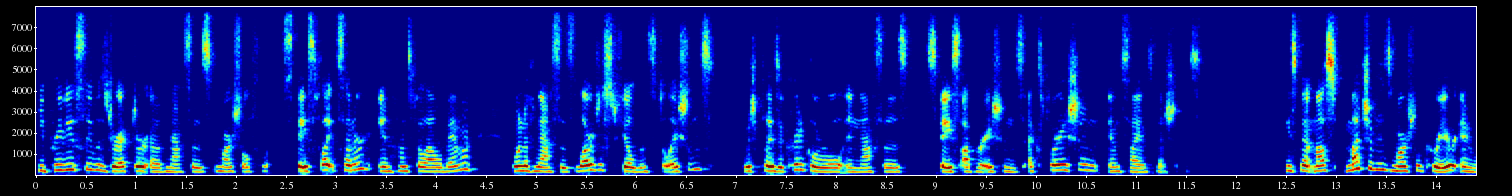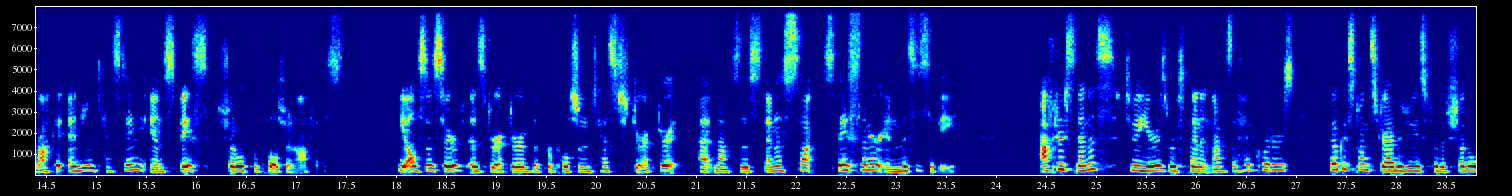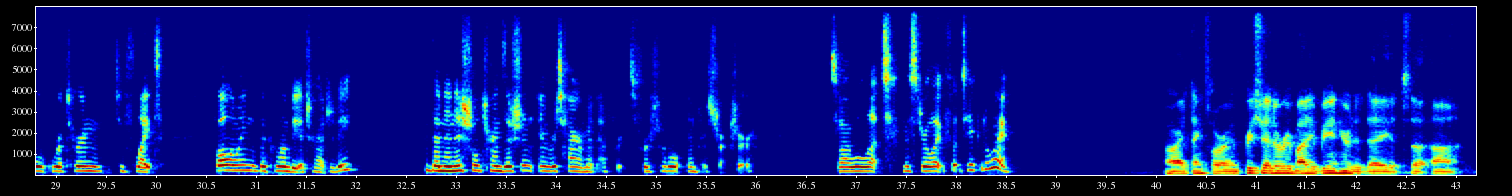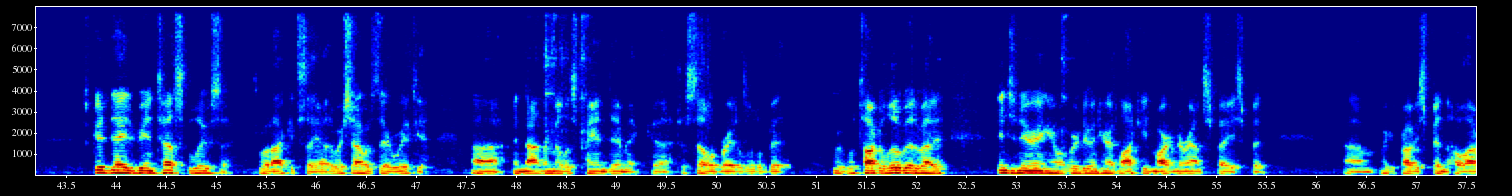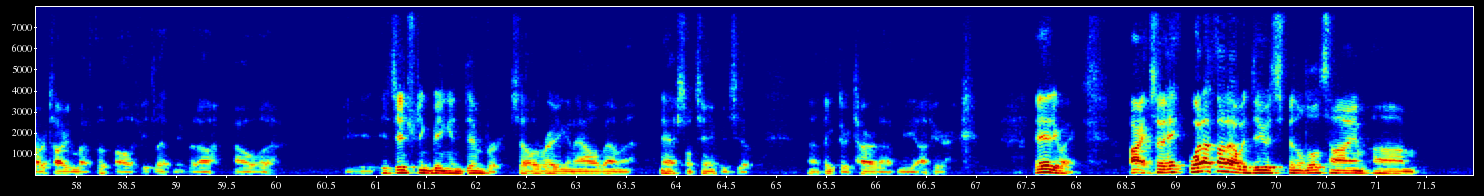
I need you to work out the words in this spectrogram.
He previously was director of NASA's Marshall Space Flight Center in Huntsville, Alabama, one of NASA's largest field installations, which plays a critical role in NASA's space operations exploration and science missions. He spent much, much of his Marshall career in rocket engine testing and Space Shuttle Propulsion Office. He also served as director of the Propulsion Test Directorate at NASA's Stennis Space Center in Mississippi. After Stennis, two years were spent at NASA headquarters, focused on strategies for the shuttle return to flight following the Columbia tragedy, then initial transition and retirement efforts for shuttle infrastructure. So I will let Mr. Lightfoot take it away. All right, thanks, Laura. I appreciate everybody being here today. It's a, uh, it's a good day to be in Tuscaloosa. That's what I could say. I wish I was there with you uh, and not in the middle of this pandemic uh, to celebrate a little bit. We'll talk a little bit about engineering and what we're doing here at Lockheed Martin around space, but um, we could probably spend the whole hour talking about football if you'd let me. But I'll, I'll uh, it's interesting being in Denver celebrating an Alabama national championship. I think they're tired of me out here. anyway, all right. So hey, what I thought I would do is spend a little time, um,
